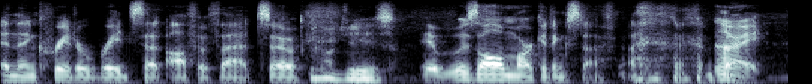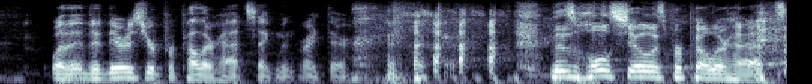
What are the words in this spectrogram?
and then create a RAID set off of that. So Oh, jeez. it was all marketing stuff. All right. Well, th- th- there's your propeller hat segment right there. this whole show is propeller hats.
